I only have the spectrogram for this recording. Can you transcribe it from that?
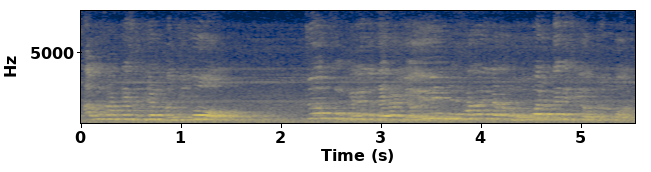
4분 상태에서 그냥 던지고 조금 그래도 내가 여유 있는 상황이라면 오버로 때리세요 무조건.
